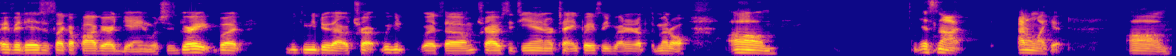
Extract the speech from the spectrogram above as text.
if it is, it's like a five yard gain, which is great. But we can do that with Tra- we could with um, Travis Etienne or Tank basically running up the middle. Um, it's not. I don't like it. Um,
